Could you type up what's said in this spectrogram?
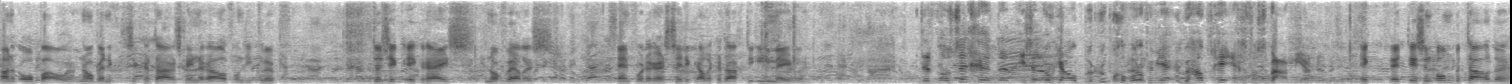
aan het opbouwen. Nu ben ik secretaris-generaal van die club. Dus ik, ik reis nog wel eens en voor de rest zit ik elke dag te e-mailen. Dat wil zeggen, dat, is dat ook jouw beroep geworden of heb jij überhaupt geen echte vaste baan meer? Ik, het is een onbetaalde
